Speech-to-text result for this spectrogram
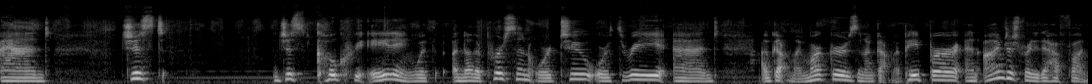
and just just co-creating with another person or two or three and I've got my markers and I've got my paper and I'm just ready to have fun.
